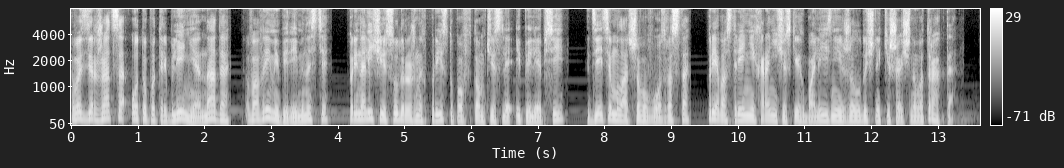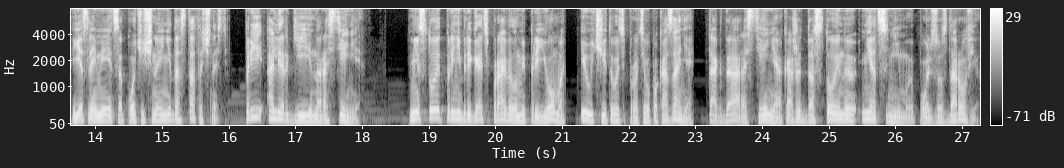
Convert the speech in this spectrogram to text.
Воздержаться от употребления надо во время беременности, при наличии судорожных приступов, в том числе эпилепсии, детям младшего возраста, при обострении хронических болезней желудочно-кишечного тракта, если имеется почечная недостаточность, при аллергии на растения. Не стоит пренебрегать правилами приема и учитывать противопоказания, тогда растение окажет достойную, неоценимую пользу здоровью.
